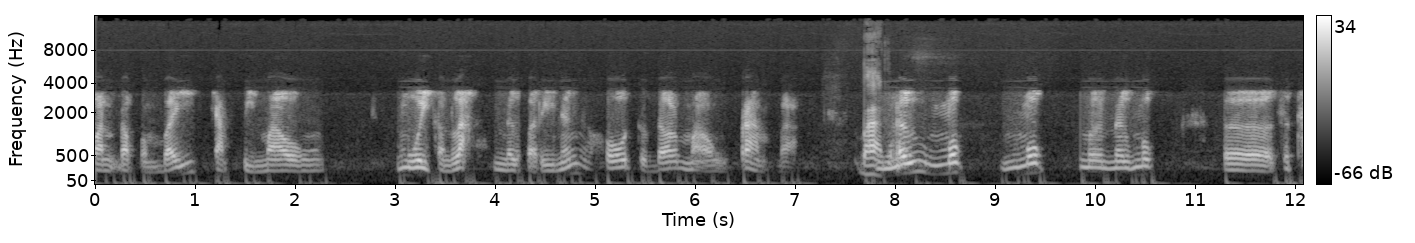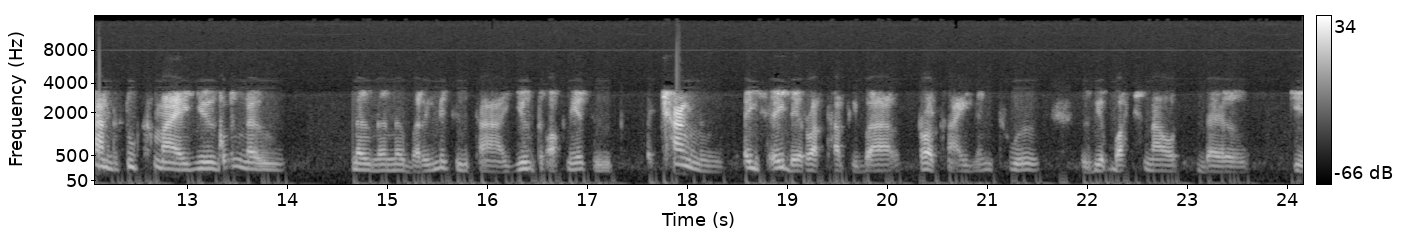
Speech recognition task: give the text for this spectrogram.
2018ចាប់ពីម៉ោង1កន្លះនៅប៉ារីហ្នឹងរហូតទៅដល់ម៉ោង5បាទបាទនៅមុខមុខមើលនៅមុខអឺស្ថានទូតខ្មែរយើងនៅនៅនៅនៅបារីនេះគឺថាយើងទាំងអស់គ្នាគឺប្រឆាំងនឹងអីស្អីដែលរដ្ឋាភិបាលរាល់ថ្ងៃនឹងធ្វើរបៀបបោះឆ្នោតដែលជា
